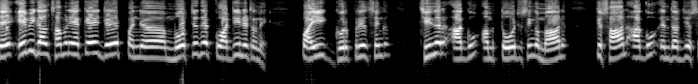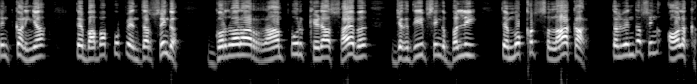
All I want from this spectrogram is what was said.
ਤੇ ਇਹ ਵੀ ਗੱਲ ਸਾਹਮਣੇ ਹੈ ਕਿ ਜਿਹੜੇ ਪੰਜ- ਮੋਰਚੇ ਦੇ ਕੋਆਰਡੀਨੇਟਰ ਨੇ, ਭਾਈ ਗੁਰਪ੍ਰੀਤ ਸਿੰਘ, ਸੀਨੀਅਰ ਆਗੂ ਅਮਤੋਜ ਸਿੰਘ ਮਾਨ, ਕਿਸਾਨ ਆਗੂ ਇੰਦਰਜੀਤ ਸਿੰਘ ਘਣੀਆਂ ਤੇ ਬਾਬਾ ਭੁਪਿੰਦਰ ਸਿੰਘ, ਗੁਰਦੁਆਰਾ ਰਾਮਪੁਰ ਖੇੜਾ ਸਾਹਿਬ, ਜਗਦੀਪ ਸਿੰਘ ਬੱਲੀ ਤੇ ਮੁੱਖ ਸਲਾਹਕਾਰ ਤਲਵਿੰਦਰ ਸਿੰਘ ਔਲਖ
